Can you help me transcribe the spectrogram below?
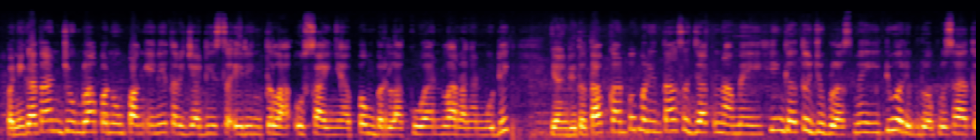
Peningkatan jumlah penumpang ini terjadi seiring telah usainya pemberlakuan larangan mudik yang ditetapkan pemerintah sejak 6 Mei hingga 17 Mei 2021.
